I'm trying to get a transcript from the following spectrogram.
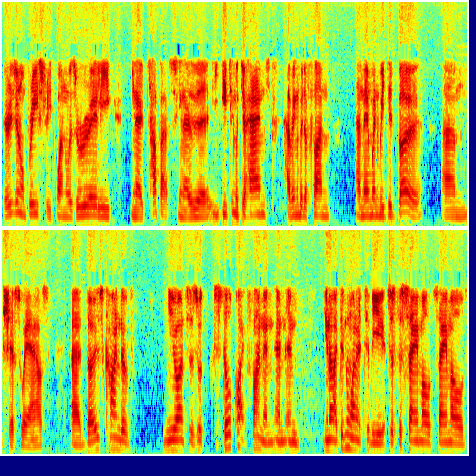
the original Bree Street one was really, you know, tapas, you know, the, eating with your hands, having a bit of fun. And then when we did Beau, um, Chef's Warehouse, uh, those kind of nuances were still quite fun. And, and, and, you know, I didn't want it to be just the same old, same old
